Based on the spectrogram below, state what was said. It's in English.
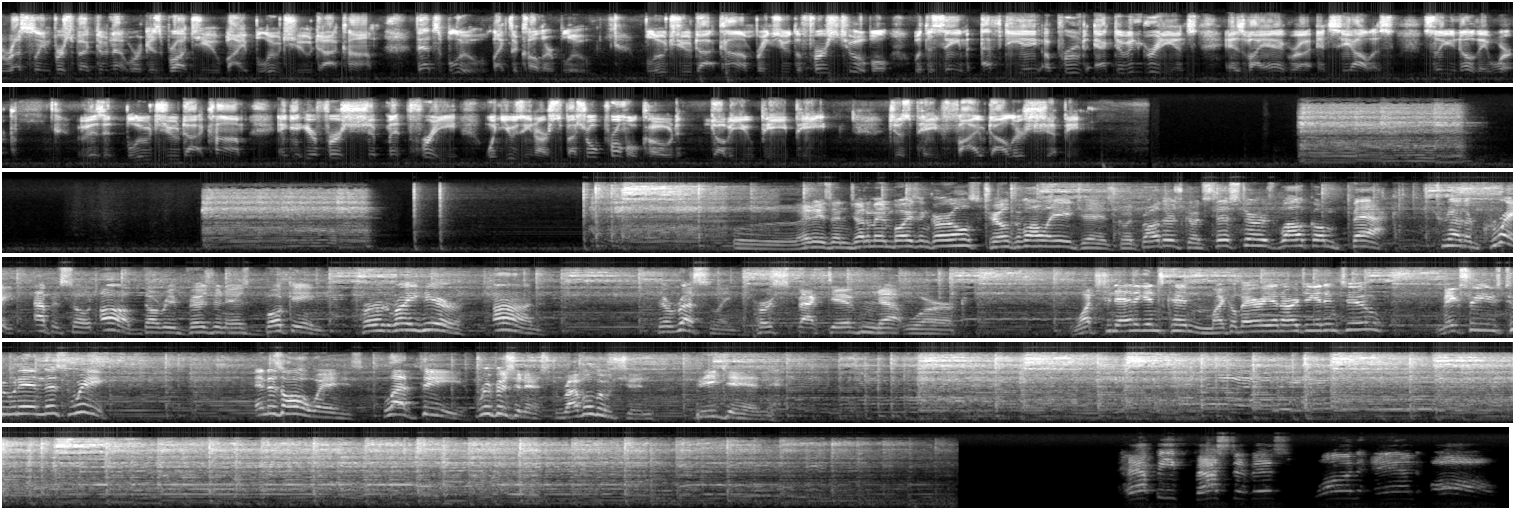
The Wrestling Perspective Network is brought to you by BlueChew.com. That's blue, like the color blue. BlueChew.com brings you the first chewable with the same FDA approved active ingredients as Viagra and Cialis, so you know they work. Visit BlueChew.com and get your first shipment free when using our special promo code WPP. Just pay $5 shipping. Ladies and gentlemen, boys and girls, children of all ages, good brothers, good sisters, welcome back to another great episode of The Revisionist Booking. Heard right here on the Wrestling Perspective Network. What shenanigans can Michael Berry and RJ get into? Make sure you tune in this week. And as always, let the revisionist revolution begin. Happy Festivus, one and all.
